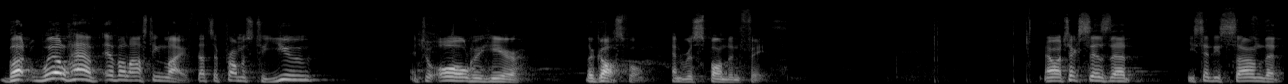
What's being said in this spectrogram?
but will have everlasting life. That's a promise to you and to all who hear the gospel and respond in faith. Now, our text says that he sent his son that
